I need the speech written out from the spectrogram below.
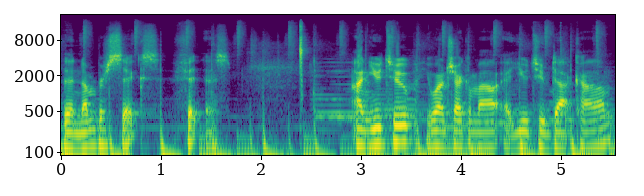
the number six fitness. On YouTube you want to check them out at youtube.com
